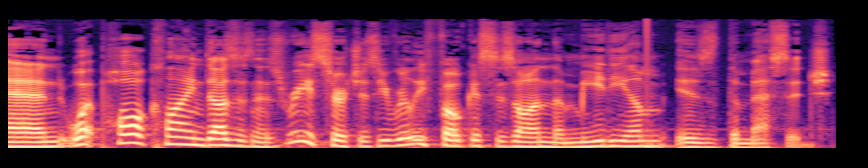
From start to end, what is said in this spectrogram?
And what Paul Klein does in his research is he really focuses on the medium is the message.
